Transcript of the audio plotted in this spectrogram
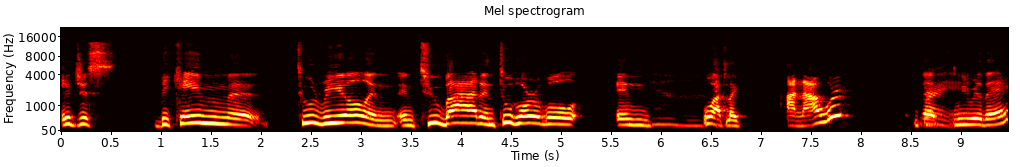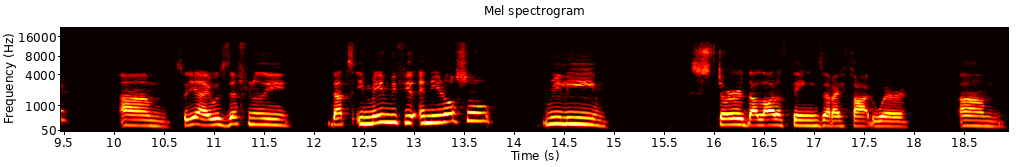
it just became uh, too real and, and too bad and too horrible in yeah. what like an hour that right. we were there um so yeah it was definitely that's it made me feel and it also really stirred a lot of things that i thought were um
